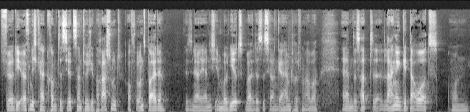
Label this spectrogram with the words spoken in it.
für die Öffentlichkeit kommt es jetzt natürlich überraschend, auch für uns beide. Wir sind ja, ja nicht involviert, weil das ist ja ein Geheimtreffen, aber ähm, das hat äh, lange gedauert, und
